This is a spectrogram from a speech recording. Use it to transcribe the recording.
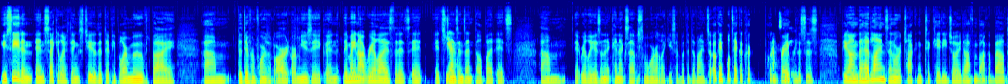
you see it in, in secular things too. That that people are moved by um, the different forms of art or music, and they may not realize that it's it it's yeah. transcendental, but it's um, it really is, and it connects us more, like you said, with the divine. So, okay, we'll take a quick quick Absolutely. break. This is Beyond the Headlines, and we're talking to Katie Joy Doffenbach about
